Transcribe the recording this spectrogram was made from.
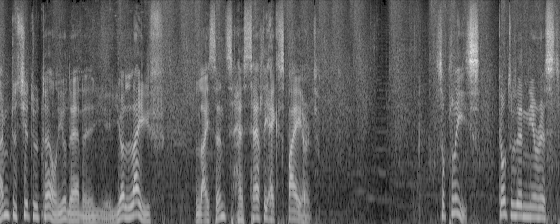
I'm just here to tell you that uh, your life license has sadly expired. So please go to the nearest.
